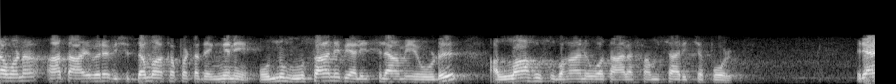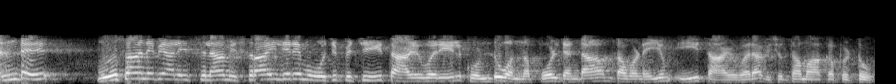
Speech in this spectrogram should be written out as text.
തവണ ആ താഴ്വര വിശുദ്ധമാക്കപ്പെട്ടത് എങ്ങനെ? ഒന്ന് മൂസാ നബി അലി ഇസ്ലാമയോട് അള്ളാഹു സുബാനുവ താല സംസാരിച്ചപ്പോൾ. രണ്ട് മൂസാ നബി അലി ഇസ്ലാം ഇസ്രായേലിയരെ മോചിപ്പിച്ച് ഈ താഴ്വരയിൽ കൊണ്ടുവന്നപ്പോൾ രണ്ടാം തവണയും ഈ താഴ്വര വിശുദ്ധമാക്കപ്പെട്ടു.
